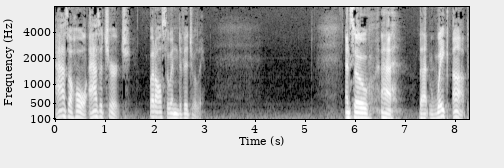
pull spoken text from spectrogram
as a whole, as a church, but also individually. And so uh, that wake up,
